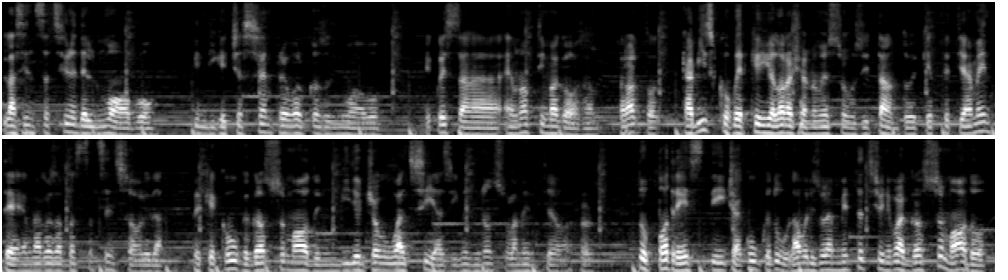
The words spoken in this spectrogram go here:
la sensazione del nuovo, quindi che c'è sempre qualcosa di nuovo. E questa è un'ottima cosa. Tra l'altro capisco perché allora ci hanno messo così tanto, perché effettivamente è una cosa abbastanza insolita, perché comunque grosso modo in un videogioco qualsiasi, quindi non solamente horror tu potresti, cioè comunque tu lavori sulle ambientazioni, poi grosso modo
